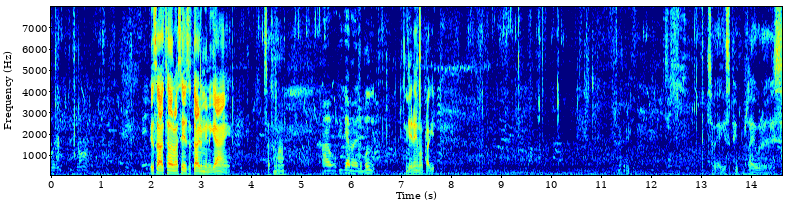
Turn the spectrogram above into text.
but it keep going. That's why I told them I said it's a 30 minute game. So come on. Oh, you got me at the bullet. Yeah, it ain't my pocket. So I guess people play with us.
